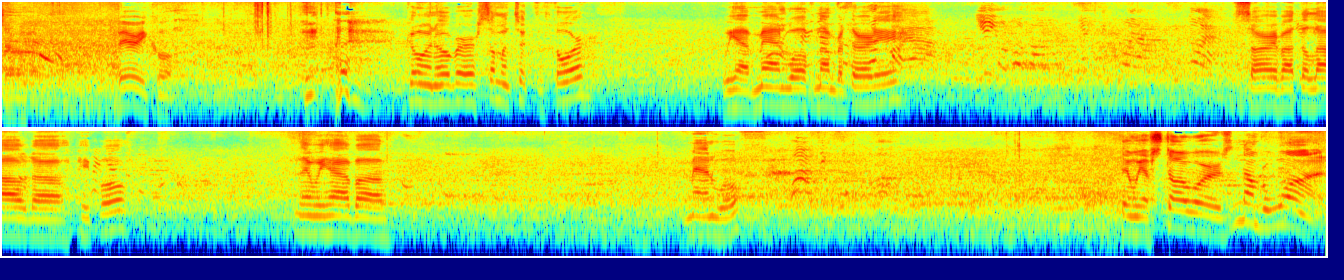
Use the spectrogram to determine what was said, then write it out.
So, very cool. Going over, someone took the Thor. We have Man Wolf number 30. Sorry about the loud uh, people. And then we have uh, Man Wolf. Then we have Star Wars number one.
